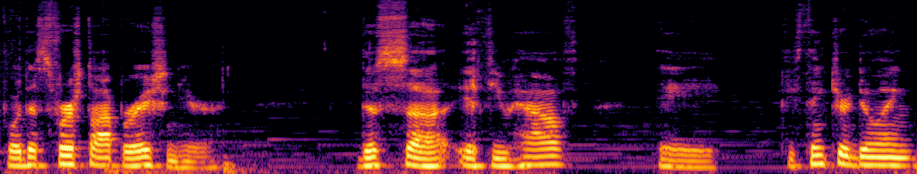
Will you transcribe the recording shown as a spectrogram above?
for this first operation here, this uh, if you have a if you think you're doing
